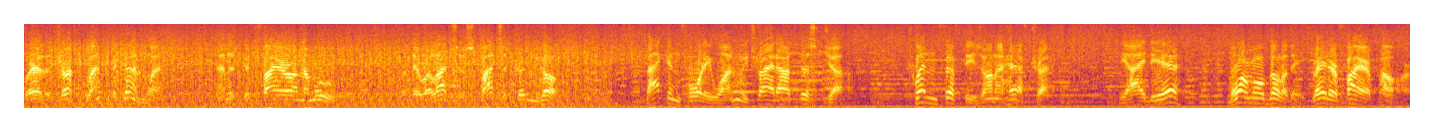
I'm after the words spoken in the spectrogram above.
Where the truck went, the gun went, and it could fire on the move. But there were lots of spots it couldn't go. Back in 41, we tried out this job. Twin 50s on a half-track. The idea? More mobility, greater firepower,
